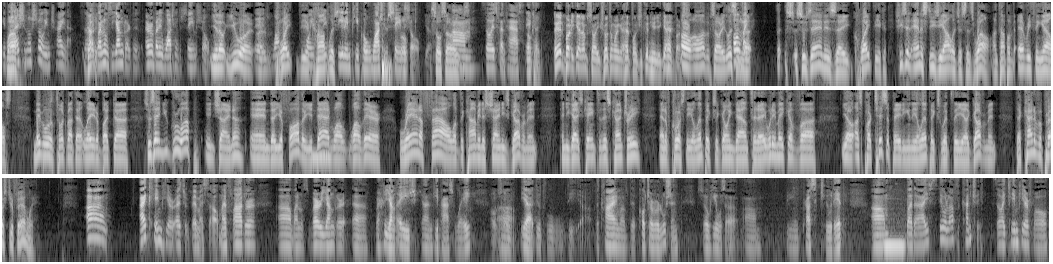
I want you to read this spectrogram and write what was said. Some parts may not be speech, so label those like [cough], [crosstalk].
it's Wow. a national show in China. So Got it. when I was younger, everybody watching the same show. You know, you are uh, quite the point accomplished. billion people watching the same Oh, show. So sorry. Um, so it's fantastic. Okay. Go ahead, Bernie. Again, I'm sorry. She wasn't wearing a headphone. She couldn't hear you. Go ahead, Bernie. oh, oh, I'm sorry. Listen, Oh, my- uh, uh, Suzanne is a quite the. She's an anesthesiologist as well. On top of everything else, maybe we'll talk about that later. But uh, Suzanne, you grew up in China, and uh, your father, your dad, while while there, ran afoul of the communist Chinese government, and you guys came to this country, and of course the Olympics are going down today. What do you make of uh, you know us participating in the Olympics with the uh, government that kind of oppressed your family? Um, I came here actually by myself. My father, uh, when I was very younger, uh, very young age, and he passed away. Oh, sorry. Uh, yeah, due to the uh, the time of the Cultural Revolution, so he was uh, um, being prosecuted. Um, but I still love the country, so I came here for,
